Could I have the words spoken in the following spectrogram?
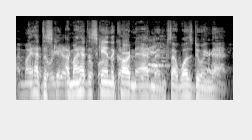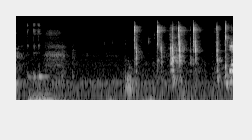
I might have And to then we scan. I might have to scan the the card in dot. admin because I was doing that. Yeah,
